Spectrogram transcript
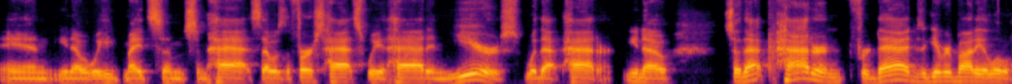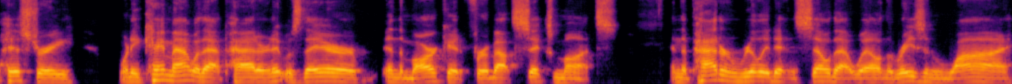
and you know we made some some hats. That was the first hats we had had in years with that pattern. You know, so that pattern for Dad to give everybody a little history. When he came out with that pattern, it was there in the market for about six months and the pattern really didn't sell that well. And the reason why,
